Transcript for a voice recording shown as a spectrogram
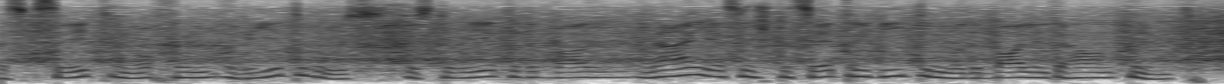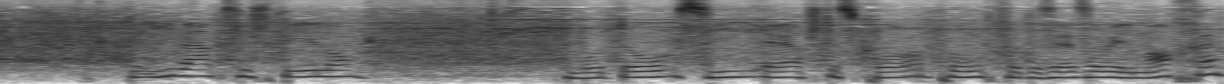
Es sieht nach dem Rieder aus, dass der Rieder den Ball... Nein, es ist der Cedric Itten, der den Ball in der Hand nimmt. Der Einwechselspieler, der hier seinen ersten Scorepunkt der Saison will machen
